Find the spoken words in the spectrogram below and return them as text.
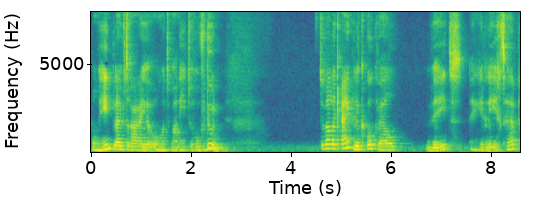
omheen blijf draaien om het maar niet te hoeven doen. Terwijl ik eigenlijk ook wel weet en geleerd heb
